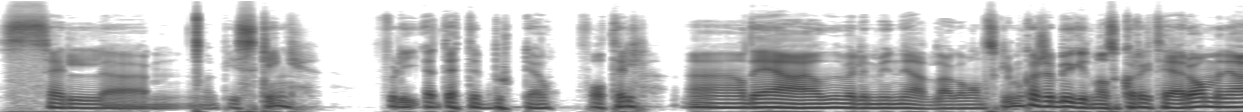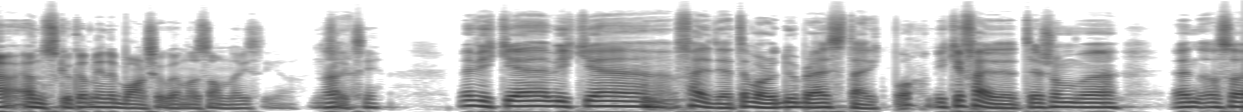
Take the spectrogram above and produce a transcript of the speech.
selvpisking. Fordi eh, dette burde jeg jo få til. Uh, det er jo veldig mye nederlag og vanskelig. Men kanskje bygget meg som karakter òg, men jeg ønsker jo ikke at mine barn skal gå gjennom det samme hvis de hvis. Men hvilke, hvilke ferdigheter var det du blei sterk på? Hvilke ferdigheter som eh, en, altså,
